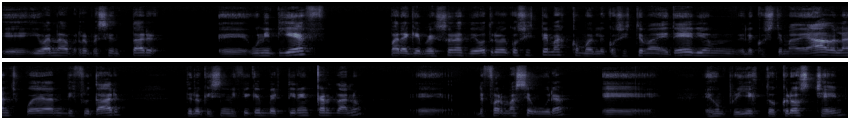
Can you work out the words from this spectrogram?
eh, y van a representar eh, un ETF para que personas de otros ecosistemas como el ecosistema de Ethereum, el ecosistema de Avalanche puedan disfrutar de lo que significa invertir en Cardano de forma segura. es un proyecto cross-chain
